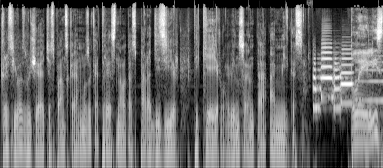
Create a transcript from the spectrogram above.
Красиво звучать испанская музыка «Tres notas para decir te quiero» Винсента Амигаса. Плейлист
